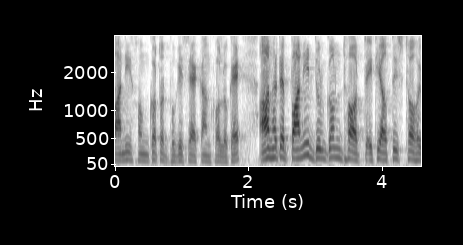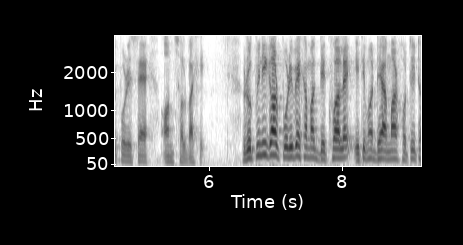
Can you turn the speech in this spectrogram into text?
পানীৰ সংকটত ভুগিছে একাংশ লোকে। আনহাতে পানীৰ দুৰ্গন্ধত এতিয়া অতিষ্ঠ হৈ পৰিছে অঞ্চলবাসী। ৰুক্মিণী গাঁৱৰ পৰিৱেশ আমাক দেখুৱালে। ইতিমধ্যে আমাৰ সতীৰ্থ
